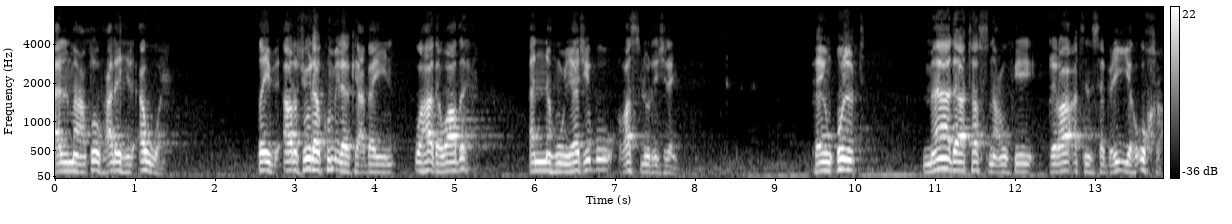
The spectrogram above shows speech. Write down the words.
المعطوف عليه الأول. طيب أرجلكم إلى الكعبين وهذا واضح أنه يجب غسل الرجلين. فإن قلت ماذا تصنع في قراءة سبعية أخرى؟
